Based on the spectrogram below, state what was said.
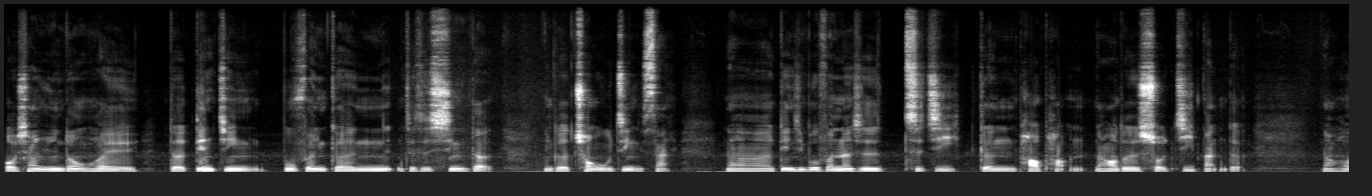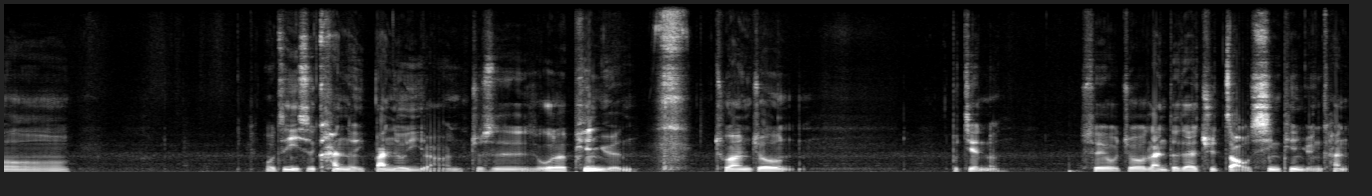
偶像运动会的电竞。部分跟这是新的那个宠物竞赛，那电竞部分呢是吃鸡跟跑跑，然后都是手机版的，然后我自己是看了一半而已啦，就是我的片源突然就不见了，所以我就懒得再去找新片源看了。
